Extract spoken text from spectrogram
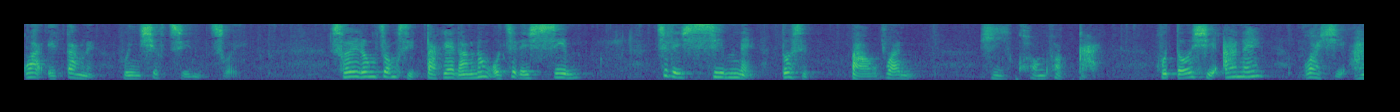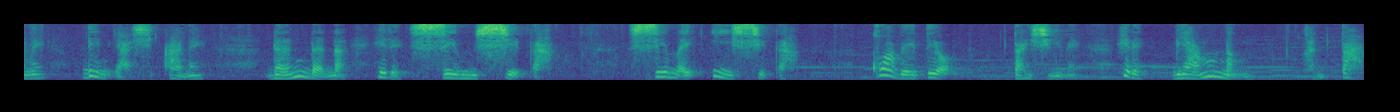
我会当呢分析真济。所以拢总是大家人拢有这个心，这个心呢都是。保温虚空法界，佛陀是安尼，我是安尼，恁也是安尼。人人啊，迄个心识啊，心的意识啊，看未到，但是呢，迄个量能很大。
